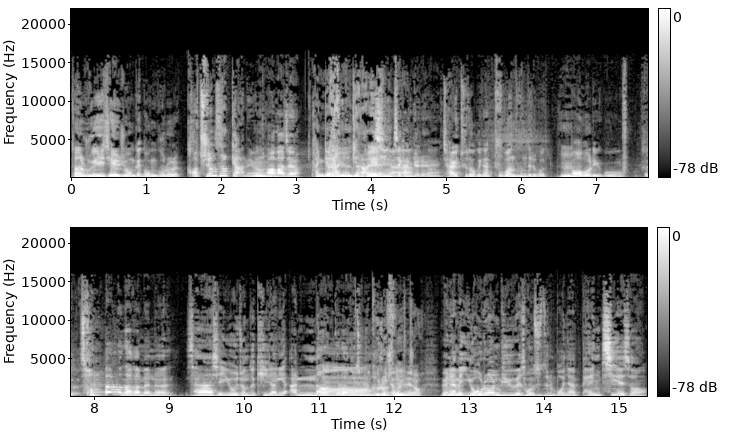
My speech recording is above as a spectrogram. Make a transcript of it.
저는 루윌이 제일 좋은 게 농구를 거추장스럽게 안 해요. 아 맞아요. 간결하게. 간결하게. 네. 진짜 그냥, 간결해요. 네, 자유투도 그냥 두 번 흔들고 음. 넣어버리고 선발로 나가면은 사실 요 정도 기량이 안 나올 아, 거라고 저는 그럴 수도. 있죠. 왜냐하면 요런 류의 선수들은 뭐냐면 벤치에서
